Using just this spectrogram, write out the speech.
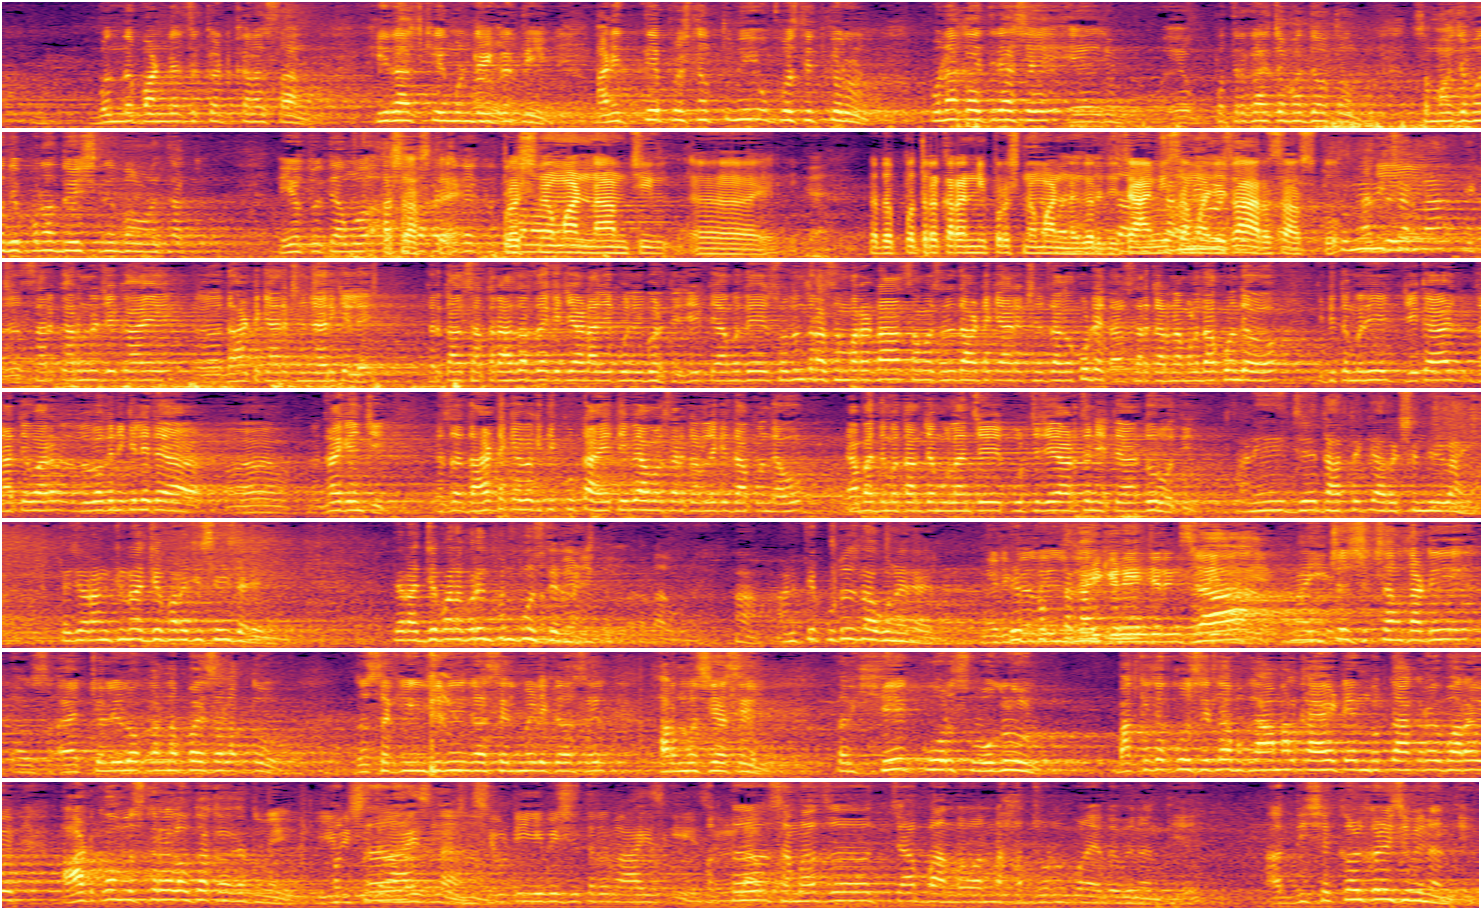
बंद पाडण्याचं कट कारस्थान ही राजकीय मंडळी करते आणि ते प्रश्न तुम्ही उपस्थित करून पुन्हा काहीतरी असे पत्रकाराच्या माध्यमातून समाजामध्ये पुन्हा द्वेष निर्माण होण्याचा हे होतो त्यामुळे असं काही प्रश्न मांडणं आमची कदा पत्रकारांनी प्रश्न मांडणं गरजेचं आहे. आम्ही समाजाचा आरसा असतो. सरकारनं जे काय दहा टक्के आरक्षण जाहीर केले तर काल सतरा हजार जागेची आड आली पोलीस भरतीची. त्यामध्ये स्वतंत्र असं मराठा समाजासाठी दहा टक्के आरक्षण जागा कुठे आहेत? सरकारनं आम्हाला दाखवून द्यावं की तिथं म्हणजे जे काय जातीवार विभागणी केली त्या जागांची त्याचं दहा टक्के व्यक्ती कुठं आहे ते बी आम्हाला सरकारला लगेच दाखवून द्यावं. त्या माध्यमात आमच्या मुलांचे पुढचे जे अडचणी आहेत त्या दूर होतील. आणि जे दहा टक्के आरक्षण दिलेलं आहे त्याच्यावर आणखीन राज्यपालाची सही झालेली आहे. ते राज्यपालापर्यंत पण पोहोचलेलं नाही. हां आणि ते कुठंच लागू नाही राहिलं ते फक्त काय केलं ज्या उच्च शिक्षणासाठी ऍक्च्युअली लोकांना पैसा लागतो. जसं की इंजिनिअरिंग असेल मेडिकल असेल फार्मसी असेल तर हे कोर्स वगळून बाकीच्या कोर्सेसला मग आम्हाला काय टेन फक्त अकरावी बारावी आर्ट कॉमर्स करायला होता का का तुम्ही? ईबीसी तर आहेच ना. शेवटी ईबीसी तर आहेच की फक्त समाजाच्या बांधवांना हात जोडून पुन्हा एकदा विनंती आहे. अतिशय कळकळीची विनंती.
